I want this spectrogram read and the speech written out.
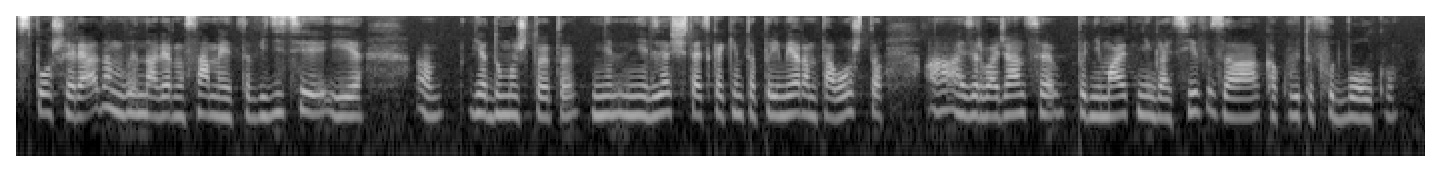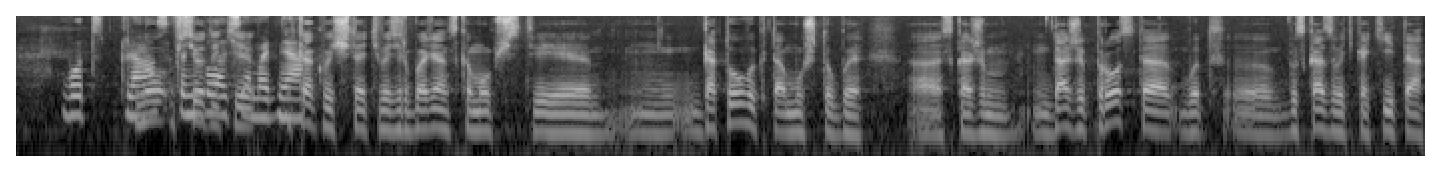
сплошь и рядом. Вы, наверное, сами это видите. И я думаю, что это не, нельзя считать каким-то примером того, что азербайджанцы поднимают негатив за какую-то футболку. Вот для Но нас это не была тема дня. Как вы считаете, в азербайджанском обществе готовы к тому, чтобы, э, скажем, даже просто вот э, высказывать какие-то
